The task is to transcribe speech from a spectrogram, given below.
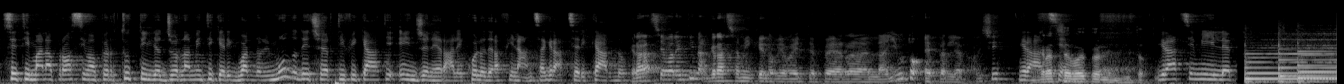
settimana prossima per tutti gli aggiornamenti che riguardano il mondo dei certificati e in generale quello della finanza. Grazie Riccardo. Grazie Valentina, grazie a Michele ovviamente per l'aiuto e per le analisi. Grazie. Grazie a voi per l'invito. Grazie mille.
